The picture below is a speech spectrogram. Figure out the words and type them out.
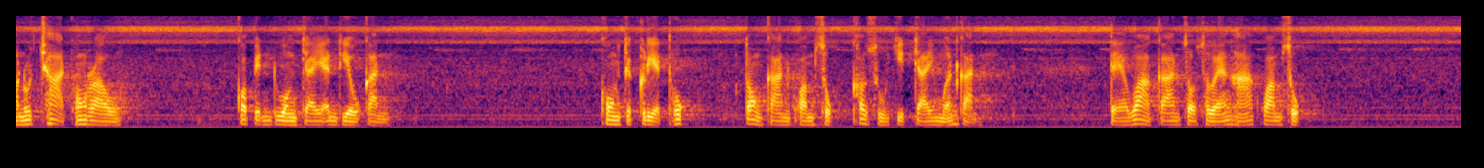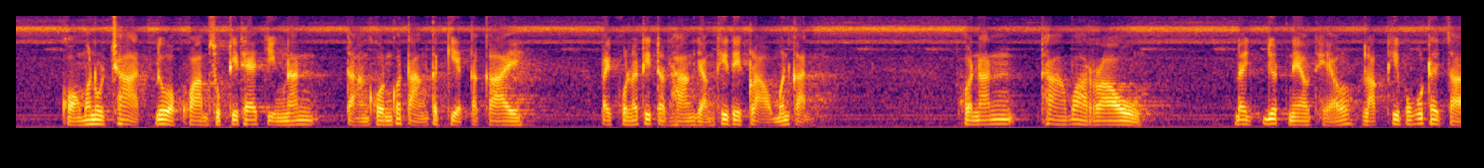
มนุษย์ชาติของเรา ก็เป็นดวงใจอันเดียวกัน คงจะเกลียดทุกข์ต้องการความสุขเข้าสู่จิตใจเหมือนกัน แต่ว่าการสดแสวงหาความสุข ของมนุษย์ชาติหรือว่าความสุขที่แท้จริงนั้น ต่างคนก็ต่างตะเกียกตะกาย ไปคนละทิศทางอย่างที่ได้กล่าวเหมือนกัน เพราะนั้นถ้าว่าเราได้ยึดแนวแถวหลักที่พระพุทธศา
